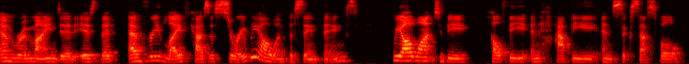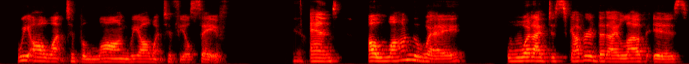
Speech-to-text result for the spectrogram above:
am reminded is that every life has a story. We all want the same things. We all want to be healthy and happy and successful. We all want to belong. We all want to feel safe. Yeah. And along the way, what I've discovered that I love is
